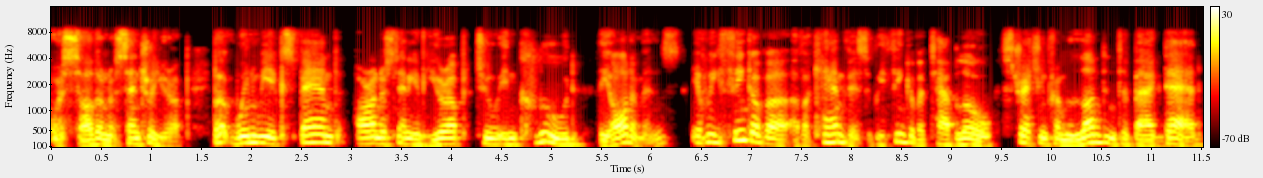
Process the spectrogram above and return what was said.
or Southern or Central Europe. But when we expand our understanding of Europe to include the Ottomans, if we think of a, of a canvas, if we think of a tableau stretching from London to Baghdad,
